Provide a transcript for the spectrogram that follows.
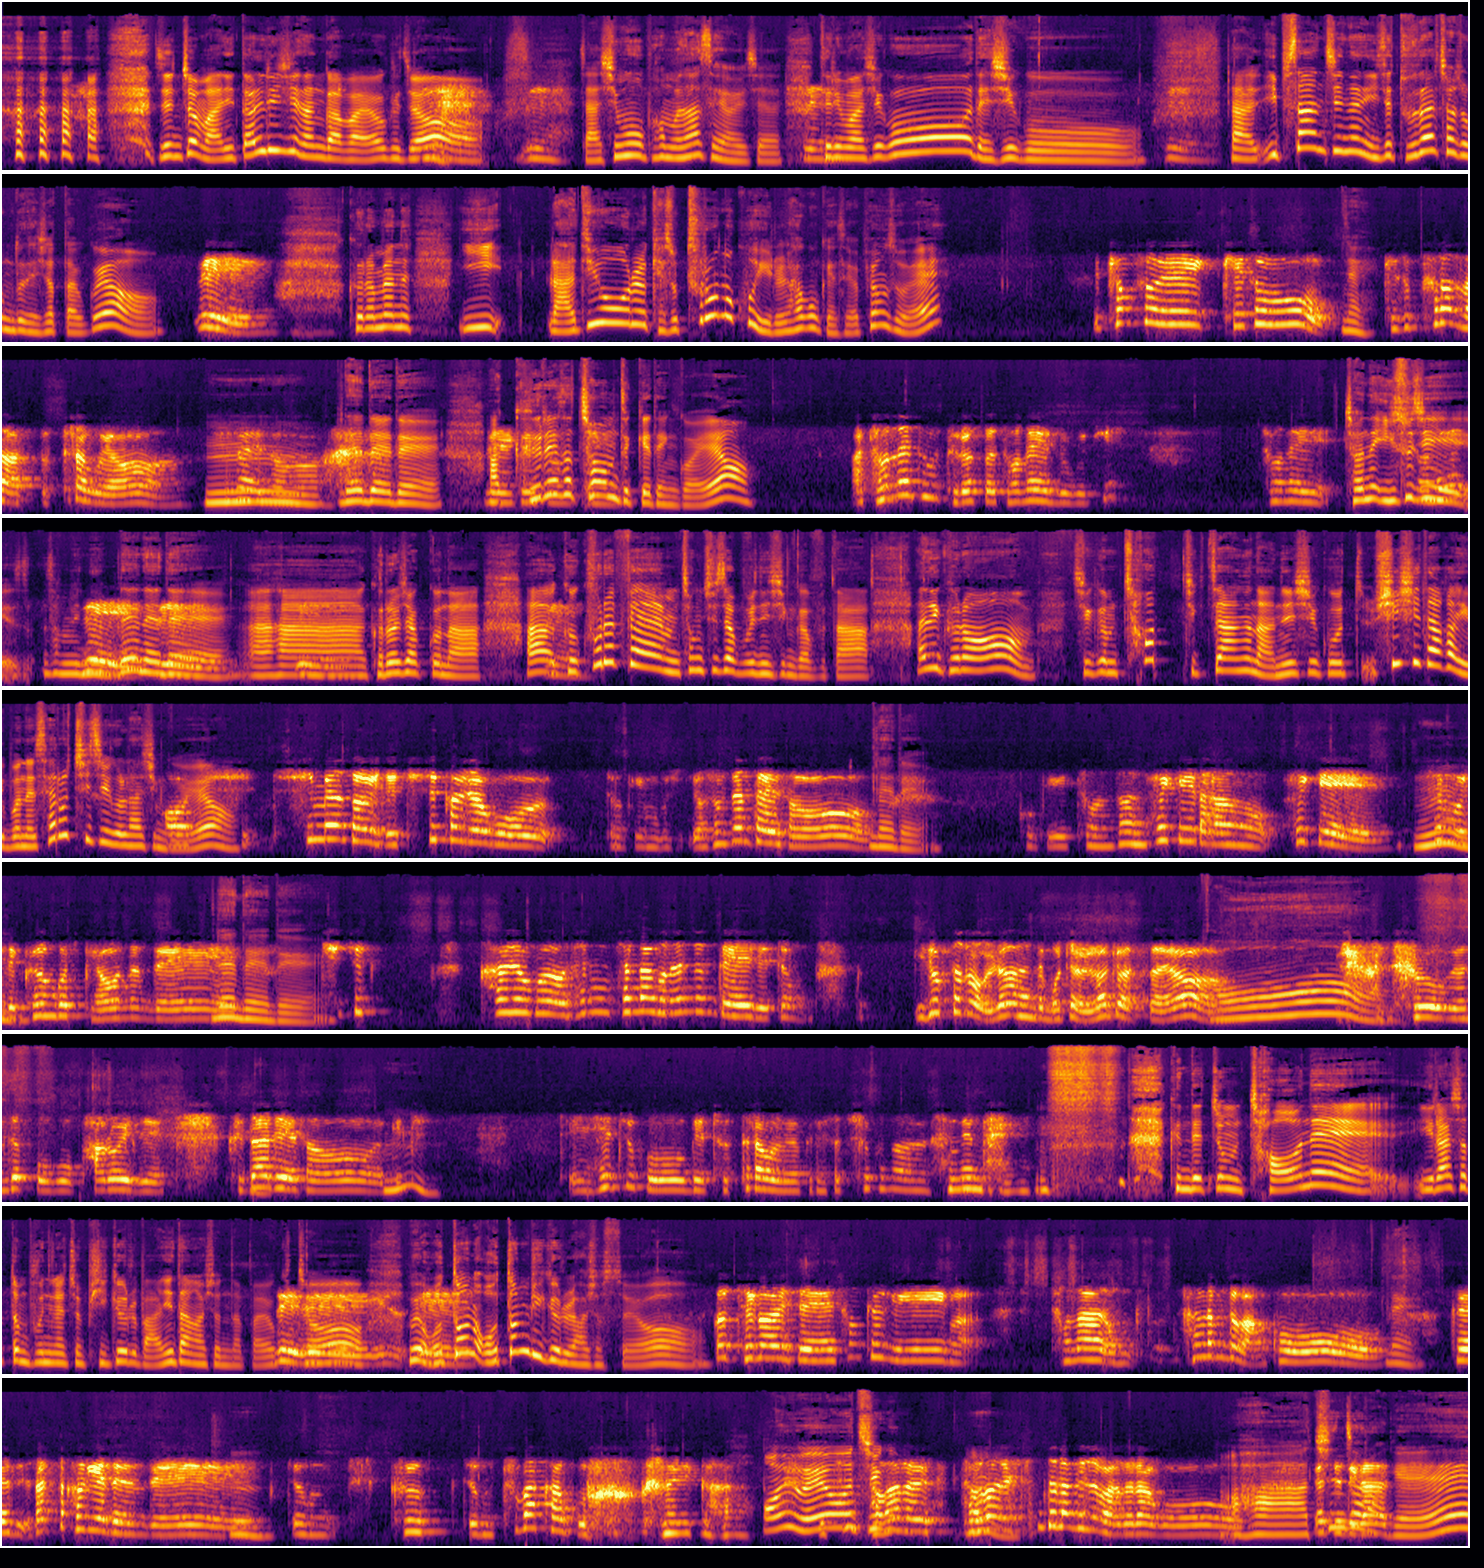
지금 좀 많이 떨리시는가 봐요. 그죠? 네. 네. 자, 심호흡 한번 하세요, 이제. 네. 들이마시고, 내쉬고. 네. 자, 입사한 지는 이제 두 달 차 정도 되셨다고요? 네. 아, 그러면 이 라디오를 계속 틀어놓고 일을 하고 계세요, 평소에? 평소에 계속 네. 계속 틀어놨더라고요. 회사에서. 음, 네네네. 아 네, 그래서 처음 네. 듣게 된 거예요? 아 전에도 들었어요. 전에 누구지? 전에 전에 이수지 전에? 선배님 네, 네네네 네. 아하 네. 그러셨구나 아그 네. 쿨 FM 청취자 분이신가 보다 아니 그럼 지금 첫 직장은 아니시고 쉬시다가 이번에 새로 취직을 하신 어, 거예요? 어, 쉬, 쉬면서 이제 취직하려고 저기 여성센터에서 네네 거기 전산 회계랑 회계 음. 세무 이제 그런 것 배웠는데 네네네 취직 하려고 생각을 했는데 이제 좀 이력서를 올려놨는데 먼저 연락이 왔어요. 그래가지고 면접 보고 바로 이제 그 자리에서 이렇게 음. 해주고 게 좋더라고요. 그래서 출근을 했는데. 근데 좀 전에 일하셨던 분이랑 좀 비교를 많이 당하셨나 봐요. 네, 그렇죠? 네, 네, 왜 어떤 어떤 비교를 하셨어요? 그러니까 제가 이제 성격이 막 전화 상담도 많고 네. 그래서 딱딱하게 해야 되는데 음. 좀 그 좀 투박하고 그러니까 아니 왜요? 지금 전화를 전화를 음. 친절하게 좀 받으라고. 아 친절하게.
